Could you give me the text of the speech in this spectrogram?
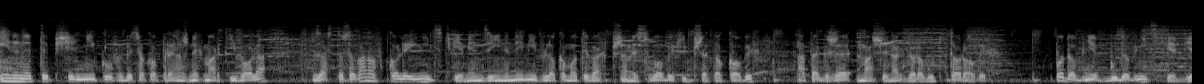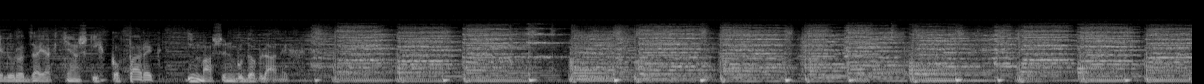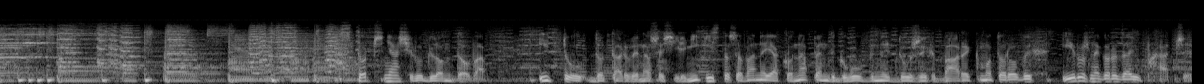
Inny typ silników wysokoprężnych marki Wola zastosowano w kolejnictwie, m.in. w lokomotywach przemysłowych i przetokowych, a także maszynach do robót torowych. Podobnie w budownictwie w wielu rodzajach ciężkich koparek i maszyn budowlanych. Stocznia śródlądowa. I tu dotarły nasze silniki stosowane jako napęd główny dużych barek motorowych i różnego rodzaju pchaczy.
